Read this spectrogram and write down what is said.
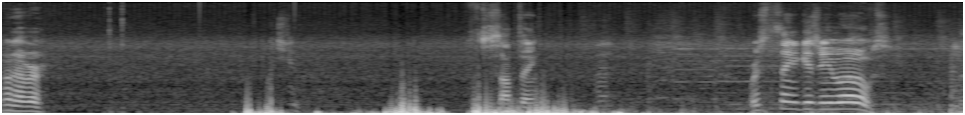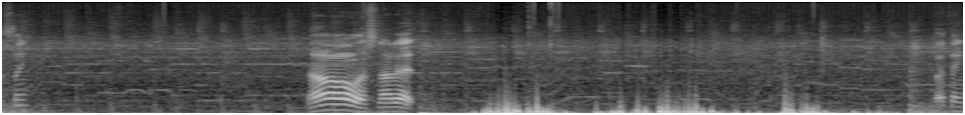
Whatever. What you do? Something. Where's the thing that gives me moves? This thing? No, that's not it. That thing?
